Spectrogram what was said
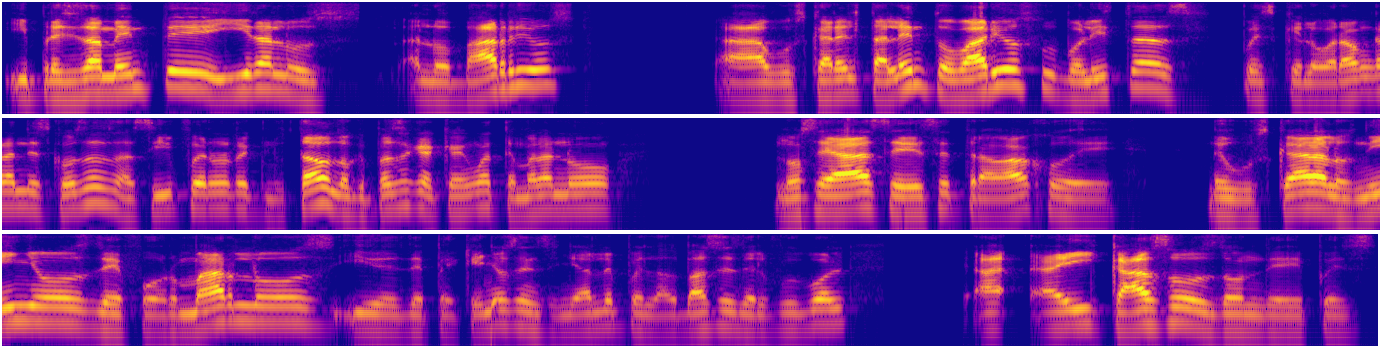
y precisamente ir a los, a los barrios a buscar el talento. Varios futbolistas pues que lograron grandes cosas así fueron reclutados. Lo que pasa es que acá en Guatemala no, no se hace ese trabajo de, de buscar a los niños, de formarlos y desde pequeños enseñarle pues las bases del fútbol. Hay casos donde pues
